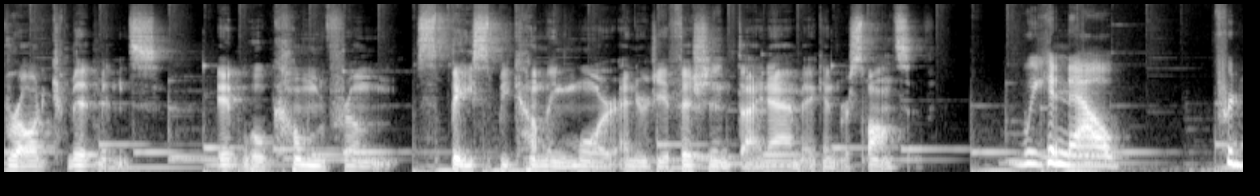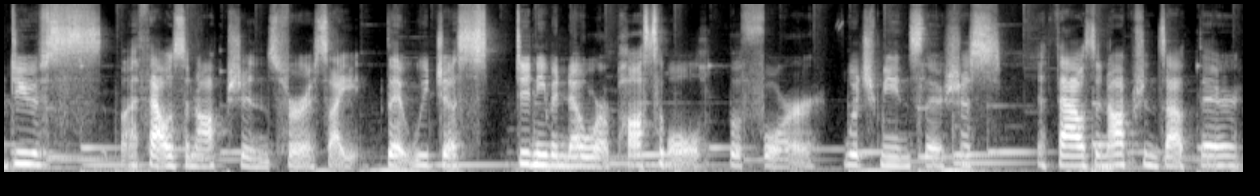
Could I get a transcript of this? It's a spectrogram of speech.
broad commitments. It will come from space becoming more energy efficient, dynamic, and responsive. We can now produce a thousand options for a site that we just didn't even know were possible before, which means there's just a thousand options out there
